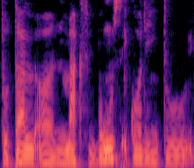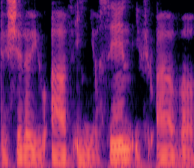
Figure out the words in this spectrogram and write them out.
total on max bones according to the shader you have in your scene. If you have uh,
